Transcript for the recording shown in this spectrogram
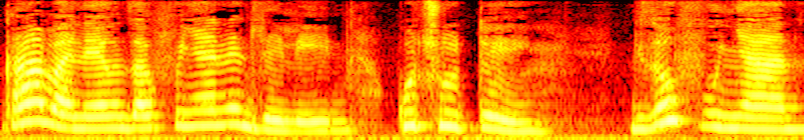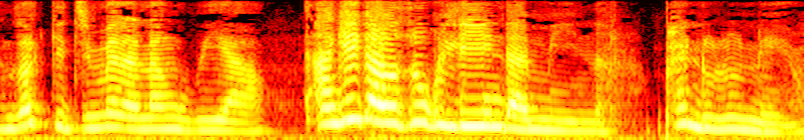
khamba neko ngizakufunyana endleleni kutsho uteni ngizokufunyana ngizokugijimela nangibuyako angike uzokulinda mina phendula uneyo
